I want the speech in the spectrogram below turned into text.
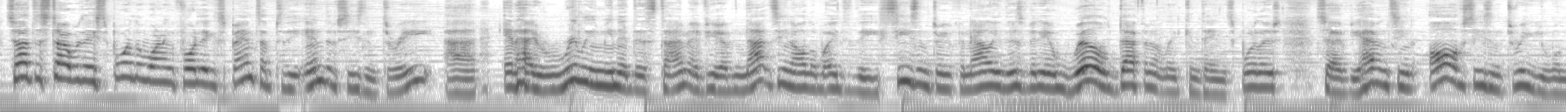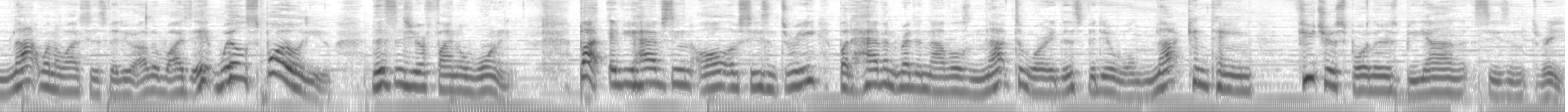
So I have to start with a spoiler warning for The Expanse up to the end of Season 3, uh, and I really mean it this time. If you have not seen all the way to the Season 3 finale, this video will definitely contain spoilers, so if you haven't seen all of Season 3, you will not want to watch this video, otherwise it will spoil you. This is your final warning. But if you have seen all of season 3 but haven't read the novels, not to worry, this video will not contain future spoilers beyond season 3.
